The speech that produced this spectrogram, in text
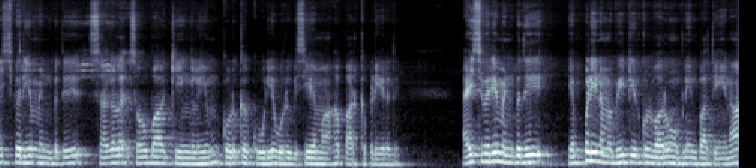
ஐஸ்வர்யம் என்பது சகல சௌபாக்கியங்களையும் கொடுக்கக்கூடிய ஒரு விஷயமாக பார்க்கப்படுகிறது. ஐஸ்வர்யம் என்பது எப்படி நம்ம வீட்டிற்குள் வரும் அப்படின்னு பார்த்தீங்கன்னா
